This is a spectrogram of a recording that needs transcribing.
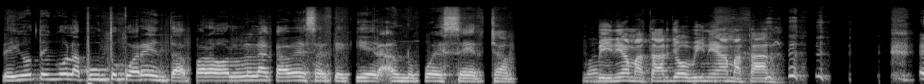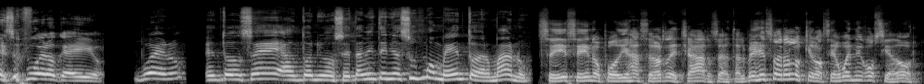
Le digo, tengo la punto 40 para darle la cabeza al que quiera. Ah, No puede ser, chamo. Bueno. Vine a matar, yo vine a matar. Eso fue lo que dijo. Bueno, entonces Antonio José también tenía sus momentos, hermano. Sí, sí, no podías hacerlo rechar. O sea, tal vez eso era lo que lo hacía buen negociador.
